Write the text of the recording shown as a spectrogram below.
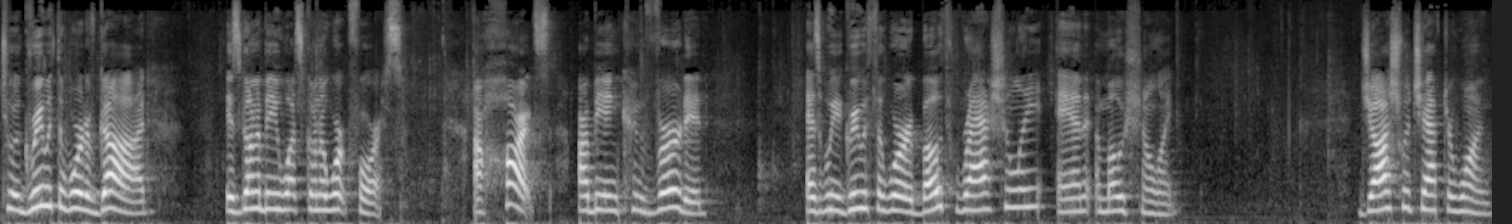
to agree with the Word of God is going to be what's going to work for us. Our hearts are being converted as we agree with the Word, both rationally and emotionally. Joshua chapter 1.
